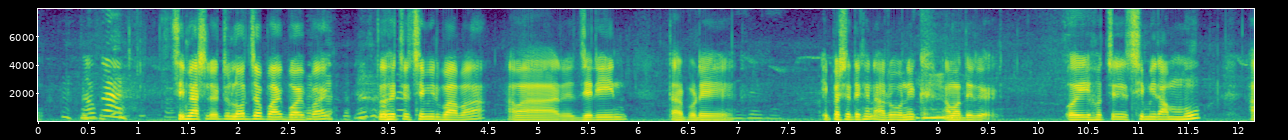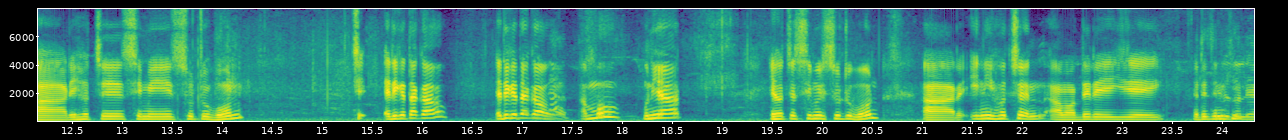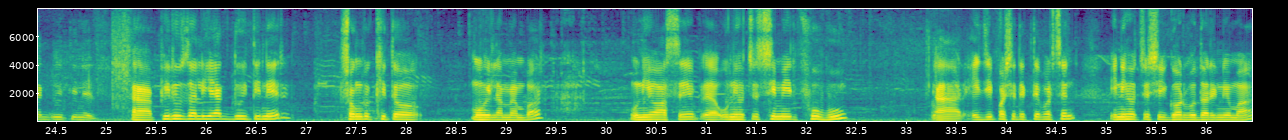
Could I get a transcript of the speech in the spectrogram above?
সিমি আসলে একটু লজ্জা পায় ভয় পায়। তো হচ্ছে সিমির বাবা আমার জেরিন তারপরে এই পাশে দেখেন আরও অনেক আমাদের ওই হচ্ছে সিমির আম্মু আর এই হচ্ছে সিমির ছোটো বোন। এদিকে তাকাও এদিকে তাকাও। আম্মু মুনিয়াত। এ হচ্ছে সিমির ছোটো বোন আর ইনি হচ্ছেন আমাদের এই যে এটা ফিরোজ আলী এক দুই তিনের। সংরক্ষিত মহিলা মেম্বার। উনিও আছে উনি হচ্ছে সিমির ফুবু। আর এই যে পাশে দেখতে পাচ্ছেন, ইনি হচ্ছে সেই গর্ভধারিণী মা,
